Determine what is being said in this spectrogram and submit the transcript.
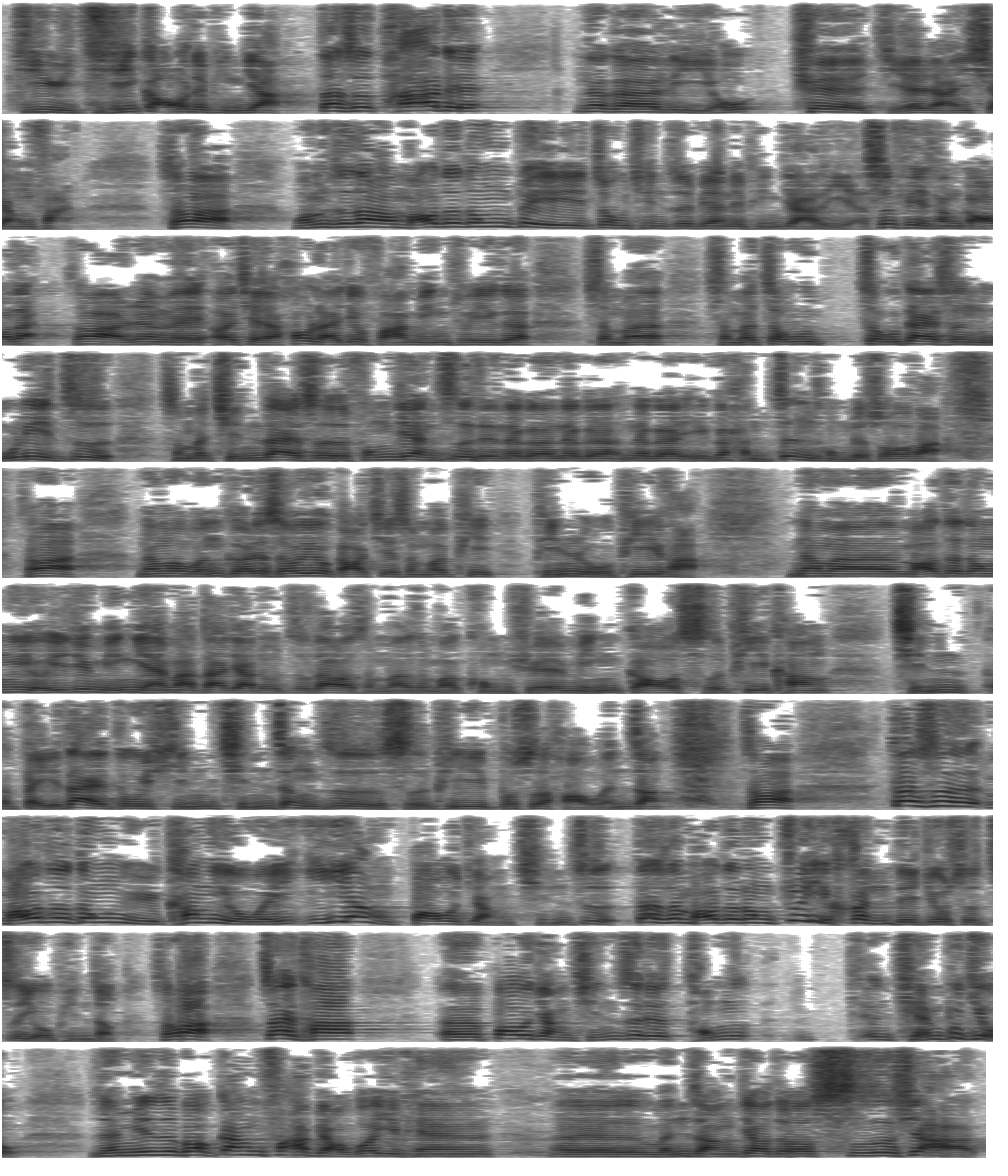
给予极高的评价，但是他的那个理由却截然相反，是吧？我们知道毛泽东对周秦之变的评价也是非常高的，是吧？认为，而且后来就发明出一个什么什么周周代是奴隶制，什么秦代是封建制的那个那个那个一个很正统的说法，是吧？那么文革的时候又搞起什么批贫辱批法，那么毛泽东有一句名言嘛，大家都知道什么什么孔学名高实批康，秦北代都行秦政治实批不是好文章，是吧？但是毛泽东与康有为一样褒奖情志，但是毛泽东最恨的就是自由平等，是吧？在他呃褒奖情志的同前不久，《人民日报》刚发表过一篇呃文章，叫做《私下》。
